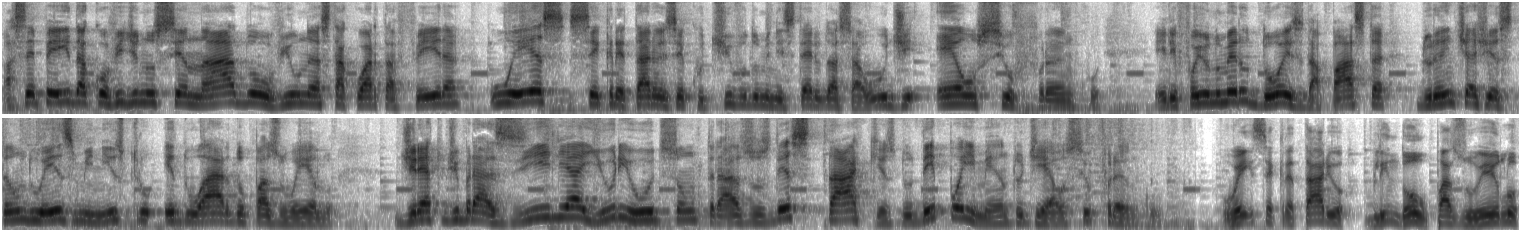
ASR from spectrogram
A CPI da Covid no Senado ouviu nesta quarta-feira o ex-secretário executivo do Ministério da Saúde, Elcio Franco. Ele foi o número 2 da pasta durante a gestão do ex-ministro Eduardo Pazuello. Direto de Brasília, Yuri Hudson traz os destaques do depoimento de Elcio Franco. O ex-secretário blindou Pazuello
